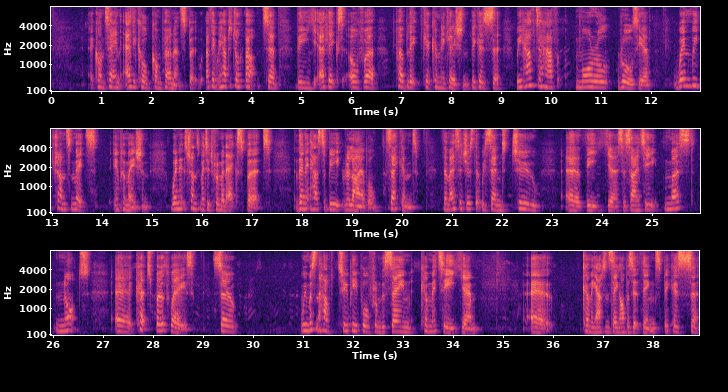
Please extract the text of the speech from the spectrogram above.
contain ethical components, but I think we have to talk about uh, the ethics of uh, public communication because uh, we have to have moral rules here. When we transmit information, when it's transmitted from an expert, then it has to be reliable. Second, the messages that we send to uh, the uh, society must not uh, cut both ways. So we mustn't have two people from the same committee um, uh, coming out and saying opposite things because uh,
